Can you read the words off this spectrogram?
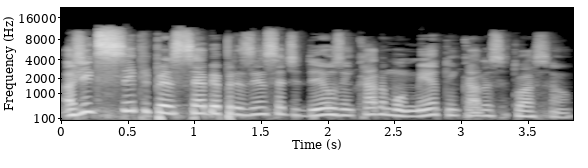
a gente sempre percebe a presença de Deus em cada momento, em cada situação.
